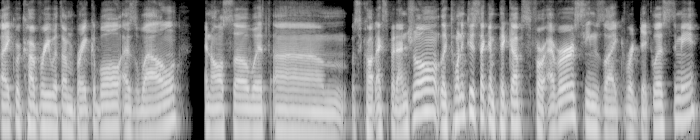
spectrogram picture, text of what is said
like recovery with unbreakable as well and also with um what's it called exponential. Like 22 second pickups forever seems like ridiculous to me.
